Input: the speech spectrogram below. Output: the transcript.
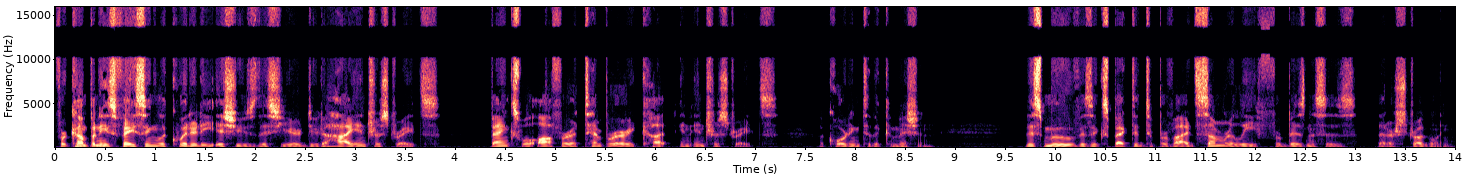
For companies facing liquidity issues this year due to high interest rates, banks will offer a temporary cut in interest rates, according to the Commission. This move is expected to provide some relief for businesses that are struggling.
